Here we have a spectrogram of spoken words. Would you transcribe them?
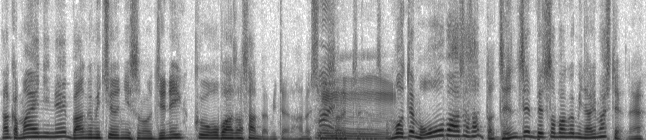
なんか前にね番組中にそのジェネリック・オーバー・ザ・サンダーみたいな話をされてたじゃないですか、はいもうでもオーバー・ザ・サンダーは全然別の番組になりましたよね。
